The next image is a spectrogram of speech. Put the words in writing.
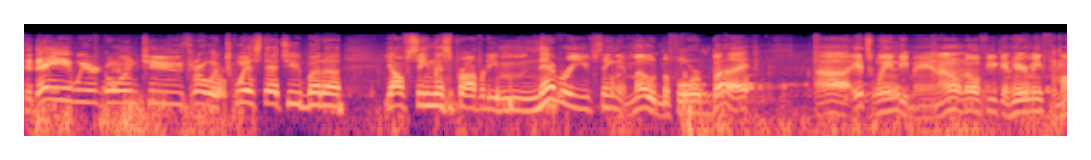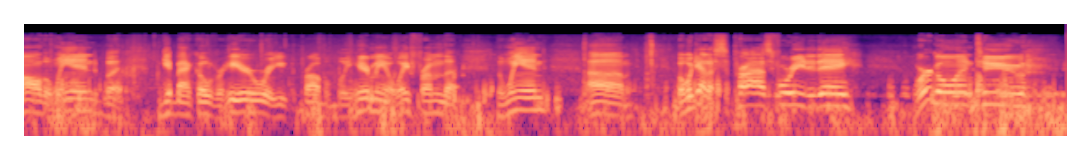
Today we are going to throw a twist at you, but uh, y'all have seen this property. Never you've seen it mowed before, but uh, it's windy, man. I don't know if you can hear me from all the wind, but get back over here where you can probably hear me away from the, the wind. Um, but we got a surprise for you today. We're going to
